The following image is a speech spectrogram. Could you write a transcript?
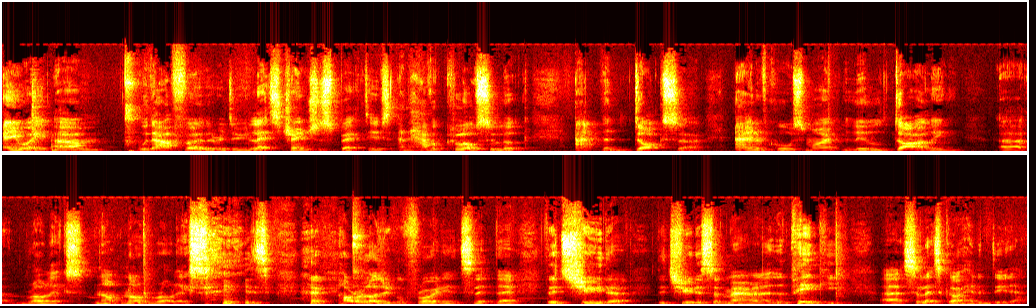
Anyway, um, without further ado, let's change perspectives and have a closer look at the Doxa and, of course, my little darling uh, Rolex. No, not Rolex. it's horological Freudian slip there. The Tudor, the Tudor Submariner, the Pinky. Uh, so let's go ahead and do that.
